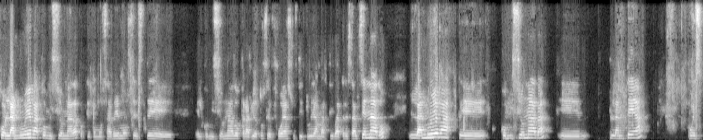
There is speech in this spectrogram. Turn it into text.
con la nueva comisionada, porque como sabemos, este, el comisionado Cravioto se fue a sustituir a Martí Batres al Senado. La nueva eh, comisionada eh, plantea, pues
